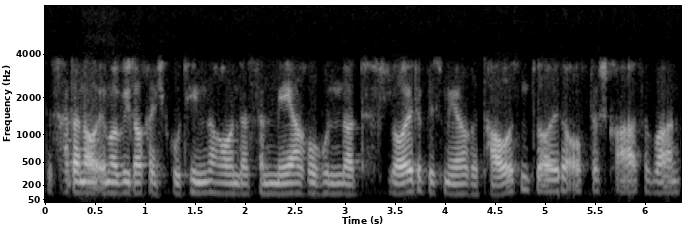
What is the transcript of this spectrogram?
das hat dann auch immer wieder recht gut hingehauen, dass dann mehrere hundert Leute bis mehrere tausend Leute auf der Straße waren.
